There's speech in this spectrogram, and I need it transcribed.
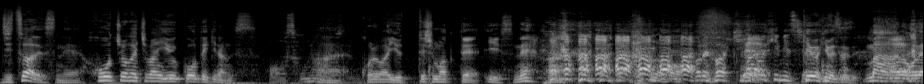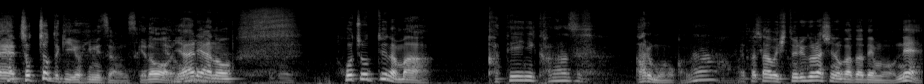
実はですね包丁が一番有効的なんです。あーそうなんはいですね、、これは言ってしまっていいですね。はい。これは企業秘密企業秘密です。まああのねちょちょっと企業秘密なんですけど、やはりあの包丁っていうのはまあ家庭に必ずあるものかな。やっぱ多分一人暮らしの方でもね、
